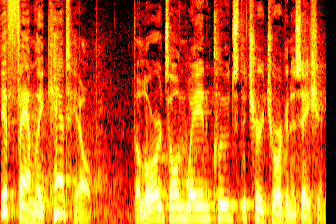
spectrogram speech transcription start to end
If family can't help, the Lord's own way includes the church organization.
